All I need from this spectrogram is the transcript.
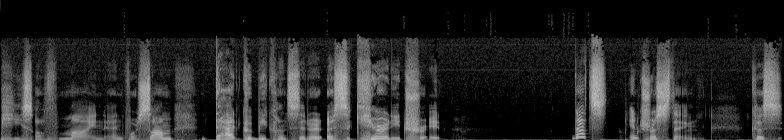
peace of mind, and for some, that could be considered a security trait. That's interesting, because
